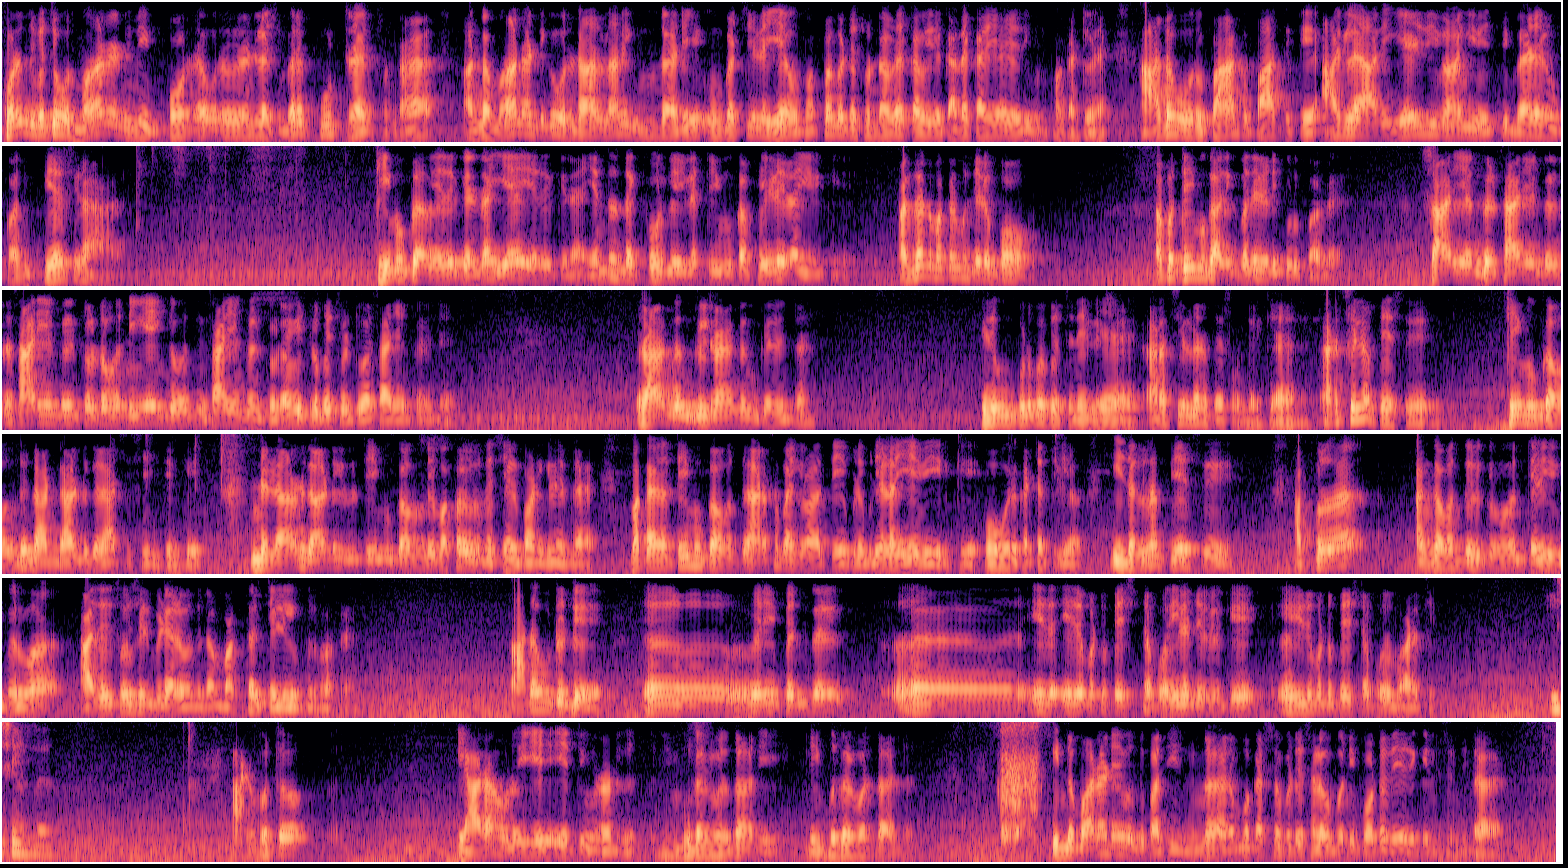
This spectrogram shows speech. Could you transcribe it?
குறைஞ்சபட்சம் ஒரு மாநாடு நீ போடுற ஒரு ரெண்டு லட்சம் பேரை கூட்டுறேன்னு சொன்னால் அந்த மாநாட்டுக்கு ஒரு நாலு நாளைக்கு முன்னாடி உன் கட்சியில் ஏன் உங்கள் அப்பங்கிட்ட சொன்னாவே கவிதை கதை கதையாக எழுதி கொடுப்பான் கட்டுரை. அதை ஒரு பாக்கு பார்த்துட்டு அதில் அதை எழுதி வாங்கி வச்சு மேடையில் உட்காந்து பேசுகிறா திமுக எதிர்க்கிறேன்னா ஏன் எதிர்க்கிற? எந்தெந்த கொள்கையில் திமுக ஃபெயிலியர் ஆகியிருக்கு அதுதான் மக்கள் மத்தியில் போகும் அப்போ திமுக அதுக்கு பதிலடி கொடுப்பாங்க. சாரி அங்கிள் சாரி அங்கிள்னு சாரி அங்கிள்னு சொல்கிறவங்க நீ ஏன் இங்கே வந்து சாரி அங்கிள்னு சொல்கிற வீட்டில் போய் சொல்லிட்டு வா சாரி அங்கிள்னு ராங் அங்கிள் ராங் அங்கிள்ன்ற இது உன் குடும்ப பிரச்சனை இல்லையே. அரசியல் தானே பேச வந்திருக்க? அரசியலாக பேசு. திமுக வந்து நான்கு ஆண்டுகள் ஆட்சி செஞ்சிருக்கு. இந்த நான்கு ஆண்டுகள் திமுகவுடைய மக்கள் விரோத செயல்பாடுகள் என்ன? மக்கள் திமுக வந்து அரச பயங்கரவாதத்தை எப்படி இப்படியெல்லாம் ஏவி இருக்குது ஒவ்வொரு கட்டத்திலையும். இதெல்லாம் பேசு. அப்போ தான் அங்கே வந்து இருக்கிறவன் தெளிவு பெறுவான். அது சோஷியல் மீடியாவில் வந்துட்டா மக்கள் தெளிவு பெறுவாங்க. அதை விட்டுட்டு வெறி வெறும் பெண்கள் இது இதை மட்டும் பேசிட்டா போதும். இளைஞர்களுக்கு இது மட்டும் பேசிட்டா போதும் அரசியல் நிச்சயம் இல்லை. ஆக மொத்தம் யாரா அவனை ஏ ஏற்றி விடுறானுங்க. நீ முதல்வர் தான் நீ நீ முதல்வர் தான். இந்த மாநாடே வந்து பார்த்தீங்கன்னு ரொம்ப கஷ்டப்பட்டு செலவு பண்ணி போட்டது எதுக்குன்னு சொன்னீங்கன்னா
